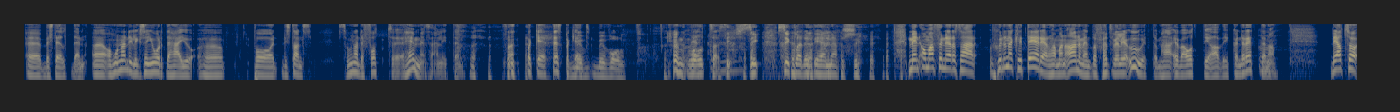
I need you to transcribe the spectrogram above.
eh, beställt den eh, och hon hade liksom gjort det här ju eh, på distans. Så hon hade fått uh, hem en sån här liten sån paket, testpaket. Med, med volt. Volt så cy, cy, cyklade till henne. Men om man funderar så här, hurdana kriterier har man använt för att välja ut de här över 80 avvikande rätterna? Det är alltså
